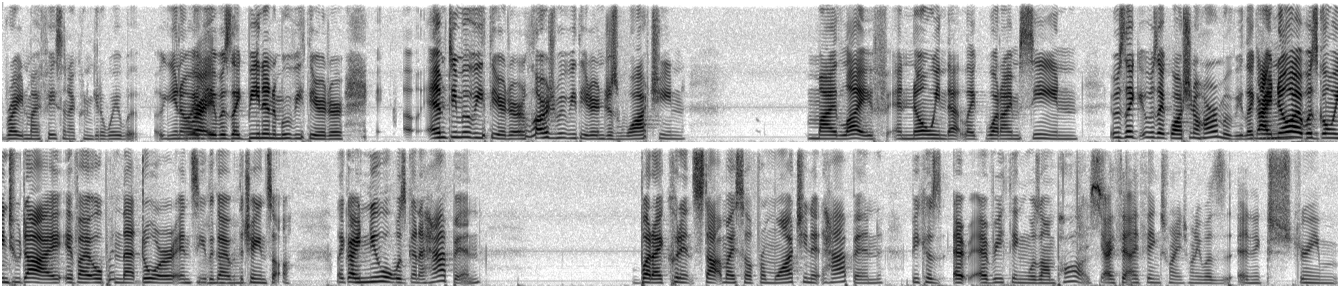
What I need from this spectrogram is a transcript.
right in my face and I couldn't get away with you know it, Right. it was like being in a movie theater uh, empty movie theater large movie theater and just watching my life and knowing that like what I'm seeing it was like it was like watching a horror movie like I know Mhm. I was going to die if I opened that door and see the guy with the chainsaw like I knew what was going to happen, but I couldn't stop myself from watching it happen because e- everything was on pause. Yeah, I, th- I think 2020 was an extreme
